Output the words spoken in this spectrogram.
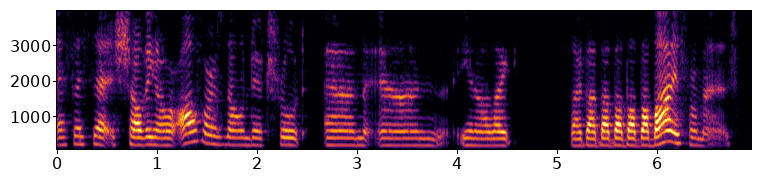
as I said, shoving our offers down their throat and and you know like buy buy buy buy buy buy buy from us.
